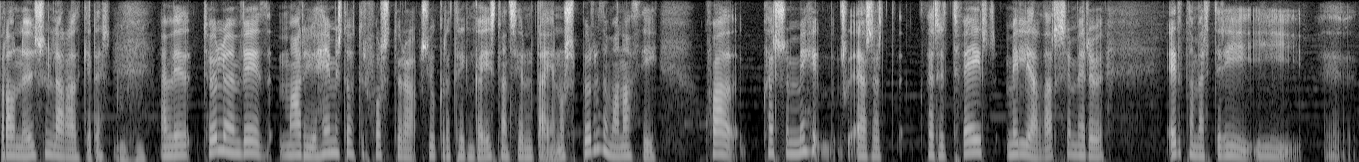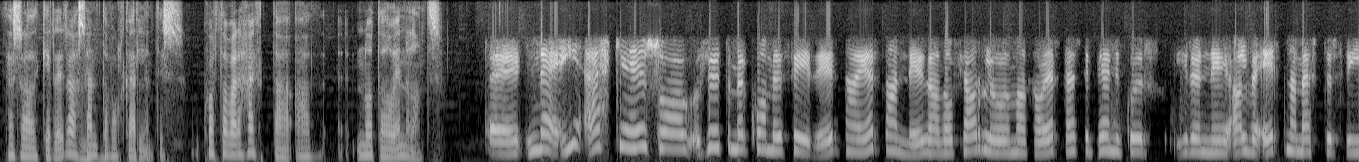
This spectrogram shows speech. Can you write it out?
bráðnöðsynlar aðgerir, mm -hmm. en við töluðum við Marju Heimistóttur, forstjóra sjúkratrygginga Íslands hér um daginn og spurðum hann að því hvað, hversu eða, þessi tveir miljardar sem eru eirnamertir í, í e, þessar aðgerir að senda -hmm. fólk erlendis, hvort það væri hægt að nota það á einnalands? Uh, nei, ekki eins og hlutum er komið fyrir. Það er þannig að á fjárlögum að þá er þessi peningur í rauninni alveg eirnamestur því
